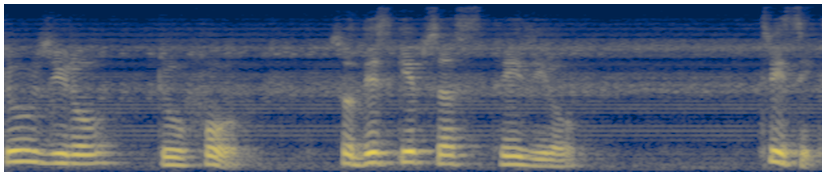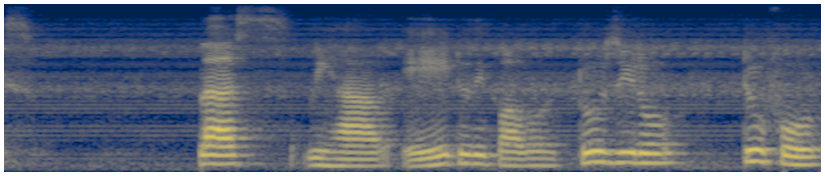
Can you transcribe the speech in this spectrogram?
2024 so this gives us 3036 plus we have a to the power 2024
